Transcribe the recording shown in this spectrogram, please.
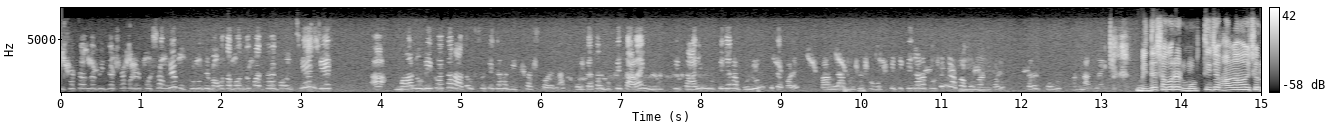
ঈশ্বরচন্দ্র বিদ্যাসাগরের প্রসঙ্গে মুখ্যমন্ত্রী মমতা বন্দ্যোপাধ্যায় বলছেন যে মানবিকতার আদর্শকে যারা বিশ্বাস করে না, কলকাতার বুকে তারাই মূর্তি, তারই মূর্তি যারা বলিউঠিত করে, বাংলা ভাষা সংস্কৃতিকে যারা প্রতিনিয়ত অপমান করে, তাদের কোনো স্থান বাংলায় বিদ্যাসাগরের মূর্তি যে ভাঙা হয়েছিল,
